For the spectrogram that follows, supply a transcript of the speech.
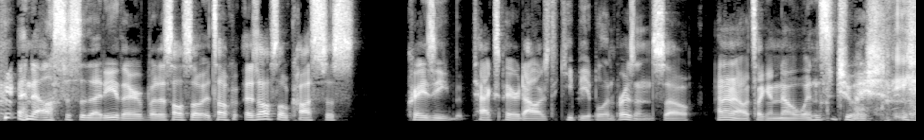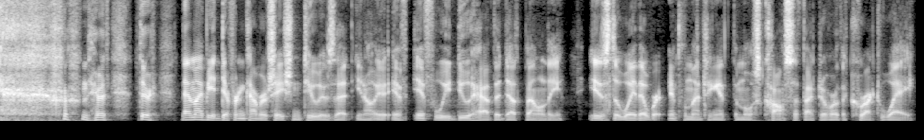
analysis of that either. But it's also it's it's also costs us crazy taxpayer dollars to keep people in prison. So I don't know. It's like a no-win situation. there, there, that might be a different conversation too. Is that you know if if we do have the death penalty, is the way that we're implementing it the most cost-effective or the correct way?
